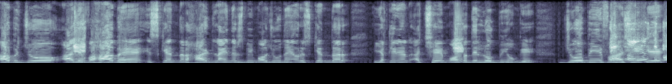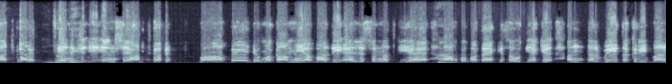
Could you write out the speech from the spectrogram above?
اب جو آل وہاب ہے اس کے اندر ہارڈ لائنرز بھی موجود ہیں اور اس کے اندر یقیناً اچھے معتدل لوگ بھی ہوں گے۔ جو بھی فحاشی کے جو بھی ان سے ہٹ کر وہاں پہ جو مقامی آبادی اہل سنت کی ہے ہاں۔ آپ کو پتا ہے کہ سعودیہ کے اندر بھی تقریباً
